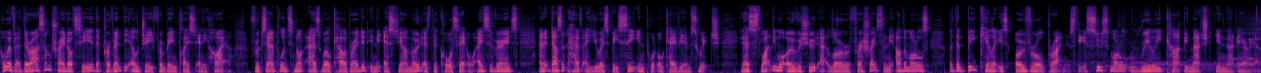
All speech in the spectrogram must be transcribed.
However, there are some trade-offs here that prevent the LG from being placed any higher. For example, it's not as well calibrated in the SDR mode as the Corsair or Acer variants, and it doesn't have a USB-C input or KVM switch. It has slightly more overshoot at lower refresh rates than the other models, but the big killer is overall brightness. The Asus model really can't be matched in that area.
